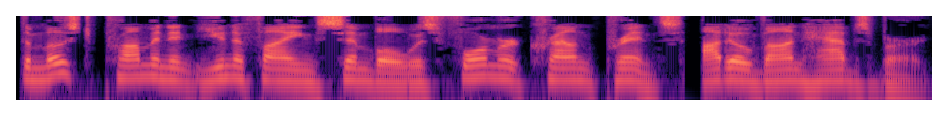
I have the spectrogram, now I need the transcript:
The most prominent unifying symbol was former Crown Prince, Otto von Habsburg.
